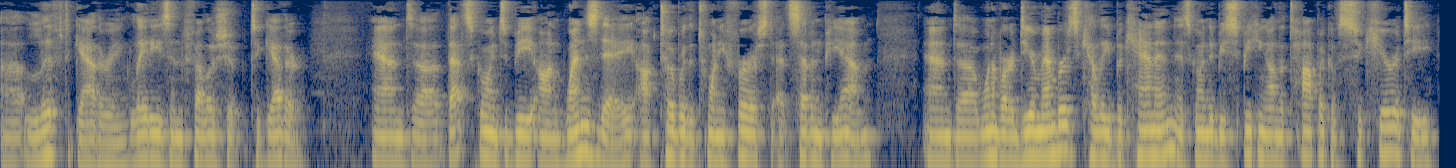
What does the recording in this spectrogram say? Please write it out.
uh, lift gathering, Ladies in Fellowship Together. And uh, that's going to be on Wednesday, October the 21st at 7 p.m. And one of our dear members, Kelly Buchanan, is going to be speaking on the topic of security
